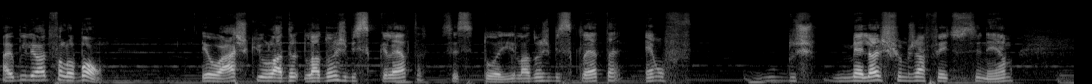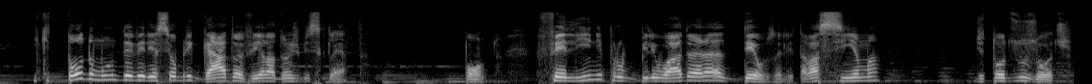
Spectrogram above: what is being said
Aí o Billy Wilder falou, bom, eu acho que o Ladrões de Bicicleta, você citou aí, Ladrões de Bicicleta é um, um dos melhores filmes já feitos no cinema e que todo mundo deveria ser obrigado a ver Ladrões de Bicicleta. Ponto. Fellini pro Billy Wilder era Deus, ele estava acima de todos os outros.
